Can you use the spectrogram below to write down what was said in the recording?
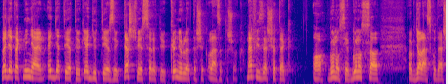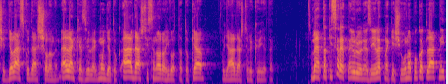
Legyetek minnyáján egyetértők, együttérzők, testvérszeretők, könyörületesek, alázatosak. Ne fizessetek a gonoszért gonoszszal, a gyalázkodásért gyalázkodással, hanem ellenkezőleg mondjatok áldást, hiszen arra hivattatok el, hogy áldást örököljetek. Mert aki szeretne örülni az életnek és jó napokat látni,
